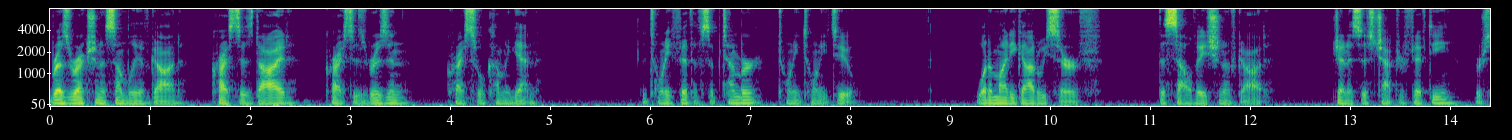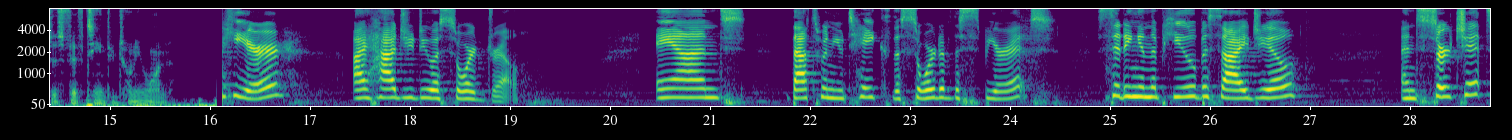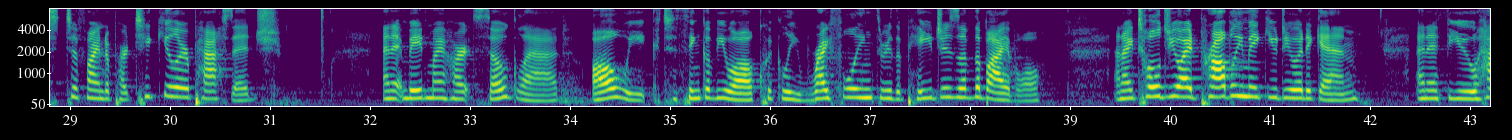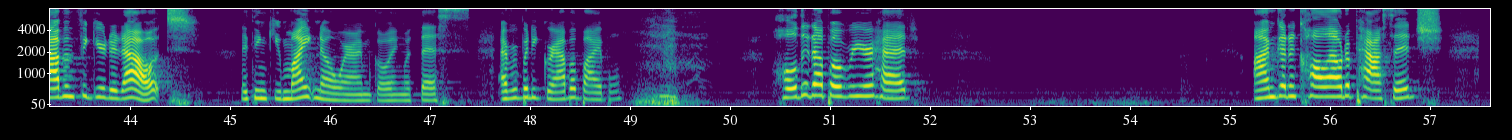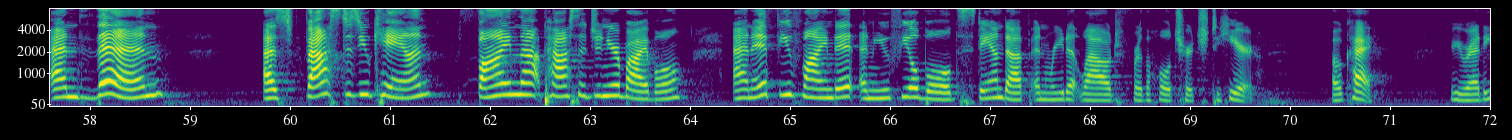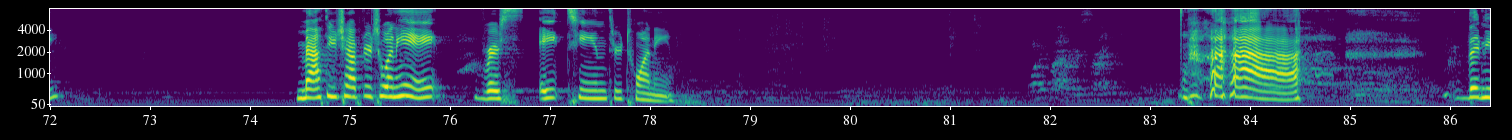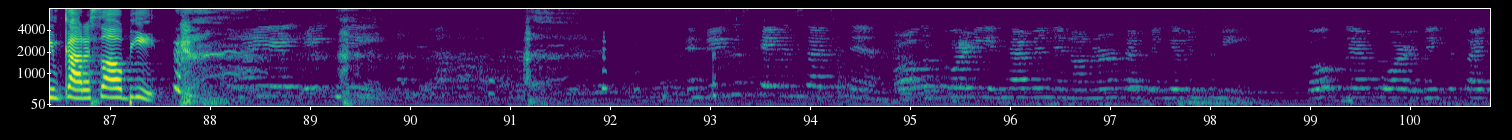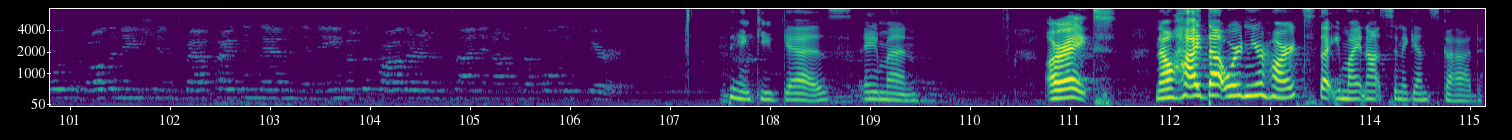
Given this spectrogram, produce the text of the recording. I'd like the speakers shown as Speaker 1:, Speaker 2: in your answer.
Speaker 1: Resurrection Assembly of God. Christ has died, Christ is risen, Christ will come again. The 25th of September, 2022. What a mighty God we serve. The salvation of God. Genesis chapter 50, verses 15 through 21.
Speaker 2: Here, I had you do a sword drill. And that's when you take the sword of the Spirit, sitting in the pew beside you, and search it to find a particular passage. And it made my heart so glad all week to think of you all quickly rifling through the pages of the Bible. And I told you I'd probably make you do it again. And if you haven't figured it out, I think you might know where I'm going with this. Everybody grab a Bible, hold it up over your head. I'm going to call out a passage, and then, as fast as you can, find that passage in your Bible. And if you find it and you feel bold, stand up and read it loud for the whole church to hear. Okay. Are you ready? Matthew chapter 28, verse 18 through 20. then you've got us all beat. Thank you, Gez. Amen. All right. Now hide that word in your hearts that you might not sin against God.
